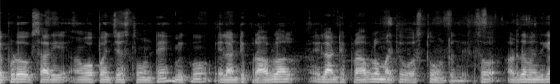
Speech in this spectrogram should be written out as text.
ఎప్పుడో ఒకసారి ఓపెన్ చేస్తూ ఉంటే మీకు ఇలాంటి ప్రాబ్లం ఇలాంటి ప్రాబ్లం అయితే వస్తూ ఉంటుంది. సో అర్థమైందిగా?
